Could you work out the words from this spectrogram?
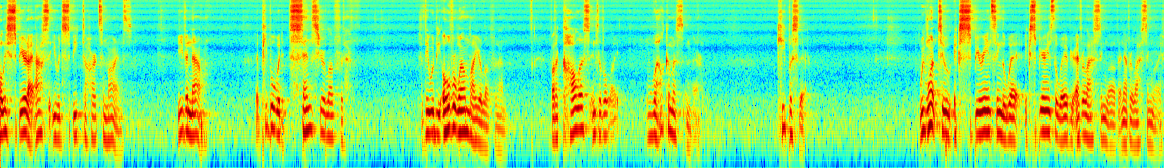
Holy Spirit, I ask that you would speak to hearts and minds, even now, that people would sense your love for them, that they would be overwhelmed by your love for them. Father, call us into the light. Welcome us in there. Keep us there. We want to experiencing the way, experience the way of your everlasting love and everlasting life.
